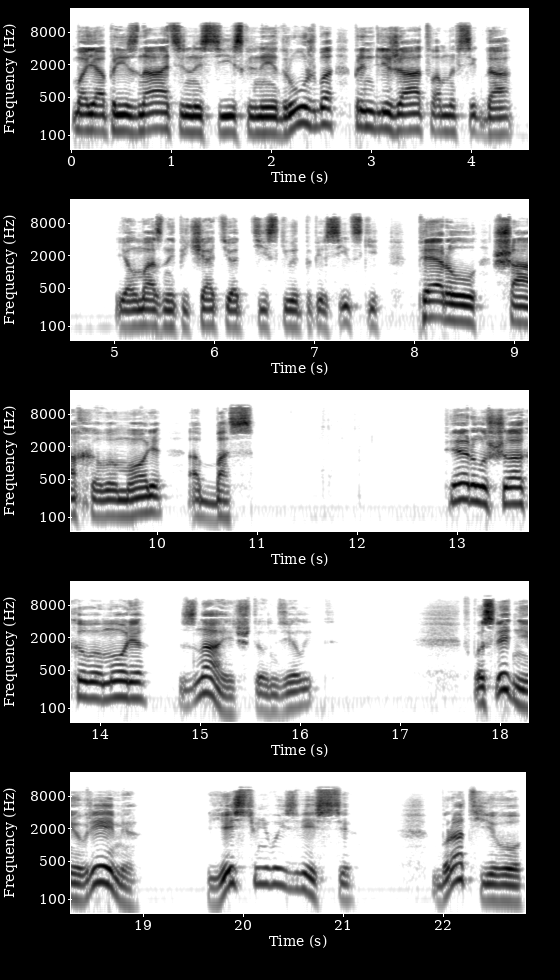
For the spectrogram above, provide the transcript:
Моя признательность и искренняя дружба принадлежат вам навсегда. И алмазной печатью оттискивает по-персидски «Перл Шахова моря Аббас». Перл Шахова моря знает, что он делает. В последнее время есть у него известие. Брат его,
